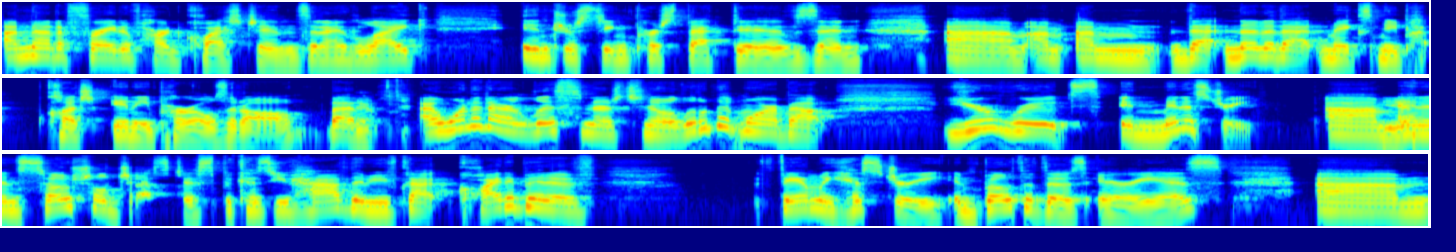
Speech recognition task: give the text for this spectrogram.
I'm not afraid of hard questions, and I like interesting perspectives, and um, I'm I'm that none of that makes me. P- clutch any pearls at all but yep. i wanted our listeners to know a little bit more about your roots in ministry um, yeah. and in social justice because you have them. You've got quite a bit of family history in both of those areas. Um,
